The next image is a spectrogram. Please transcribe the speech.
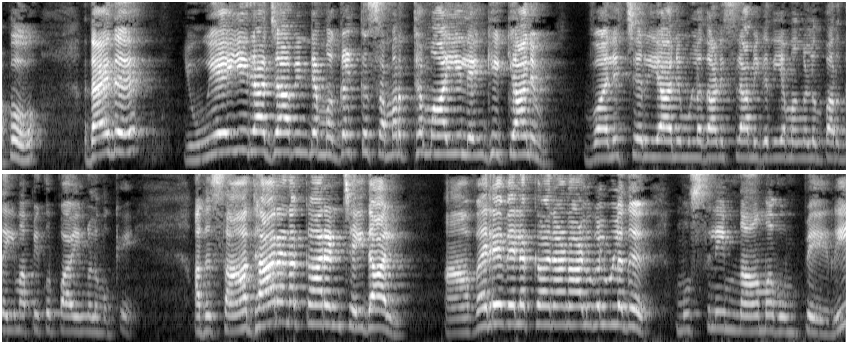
അപ്പോ അതായത് യു എ ഇ രാജാവിന്റെ മകൾക്ക് സമർത്ഥമായി ലംഘിക്കാനും വലിച്ചെറിയാനുമുള്ളതാണ് ഇസ്ലാമിക നിയമങ്ങളും പർദ്ദയും അപ്പിക്കുപ്പായങ്ങളും ഒക്കെ. അത് സാധാരണക്കാരൻ ചെയ്താൽ അവരെ വിലക്കാനാണ് ആളുകൾ ഉള്ളത്. മുസ്ലിം നാമവും പേറി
